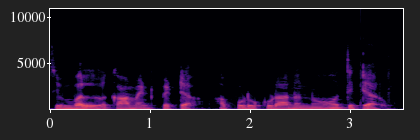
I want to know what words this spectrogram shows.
సింబల్ కామెంట్ పెట్టా. అప్పుడు కూడా నన్ను తిట్టారు.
